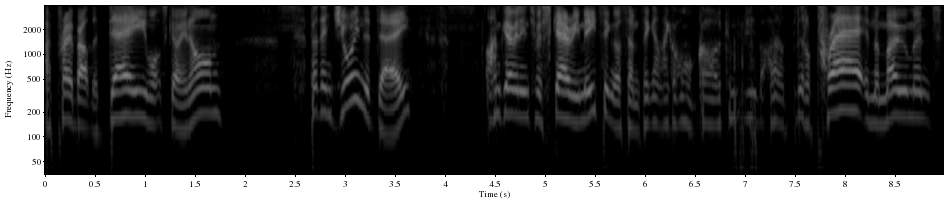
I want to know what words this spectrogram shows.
I pray about the day, what's going on. But then during the day, I'm going into a scary meeting or something, and I go, oh God, a little prayer in the moment,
